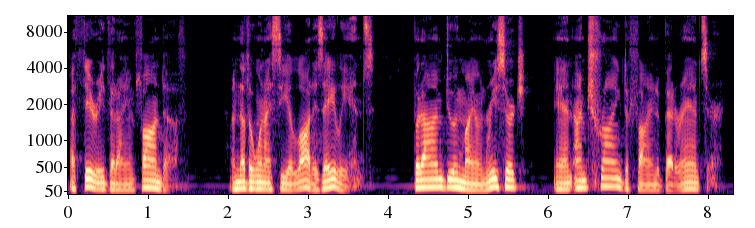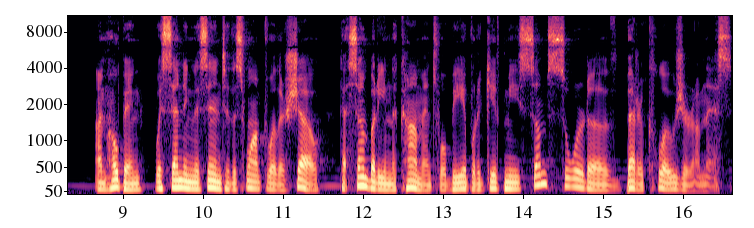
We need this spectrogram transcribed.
a theory that I am fond of. Another one I see a lot is aliens. But I'm doing my own research and I'm trying to find a better answer. I'm hoping, with sending this in to the Swamp Dweller show, that somebody in the comments will be able to give me some sort of better closure on this.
